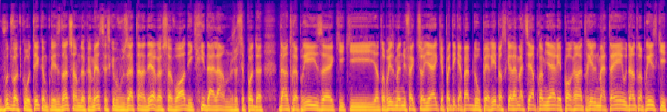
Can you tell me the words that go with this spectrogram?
Vous, de votre côté, comme président de Chambre de commerce, est-ce que vous vous attendez à recevoir des cris d'alarme, je sais pas, de d'entreprises euh, qui, qui entreprises manufacturières qui n'ont pas été capables d'opérer parce que la matière première est pas rentrée le matin, ou d'entreprises qui,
